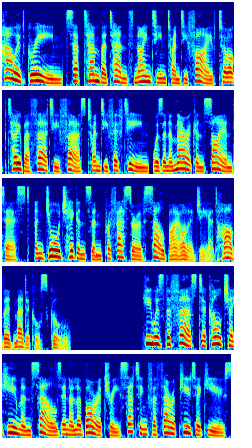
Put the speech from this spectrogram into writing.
Howard Green September 10, 1925 to October 31, 2015 was an American scientist, and George Higginson Professor of Cell Biology at Harvard Medical School. He was the first to culture human cells in a laboratory setting for therapeutic use.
